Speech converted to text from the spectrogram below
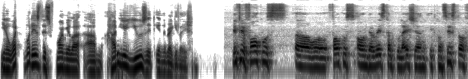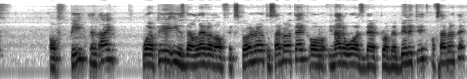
You know, what, what is this formula? Um, how do you use it in the regulation? If you focus uh, focus on the risk calculation, it consists of of P and I where P is the level of exposure to cyber attack, or in other words, the probability of cyber attack.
